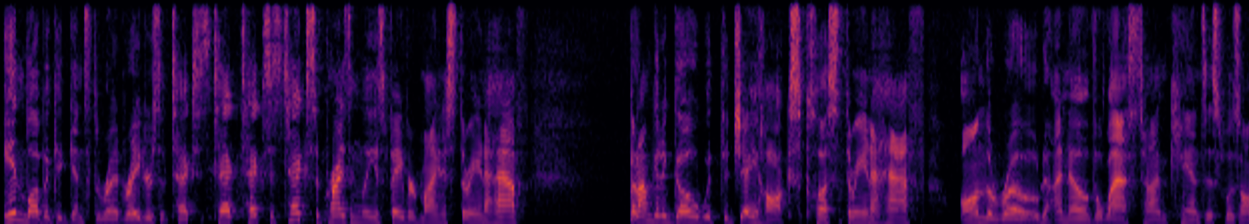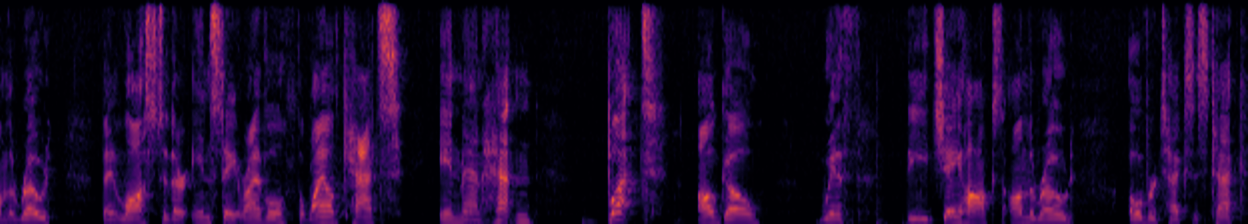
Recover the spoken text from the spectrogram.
in Lubbock against the Red Raiders of Texas Tech. Texas Tech surprisingly is favored minus three and a half, but I'm going to go with the Jayhawks plus three and a half on the road. I know the last time Kansas was on the road, they lost to their in state rival, the Wildcats in Manhattan, but I'll go with the Jayhawks on the road over Texas Tech.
